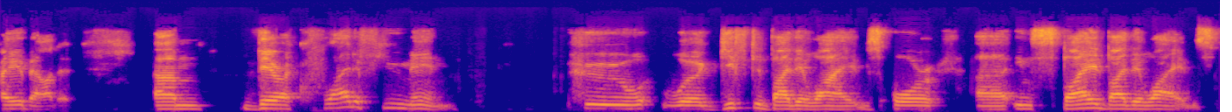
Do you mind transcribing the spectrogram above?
pray about it. Um, there are quite a few men who were gifted by their wives or uh, inspired by their wives,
